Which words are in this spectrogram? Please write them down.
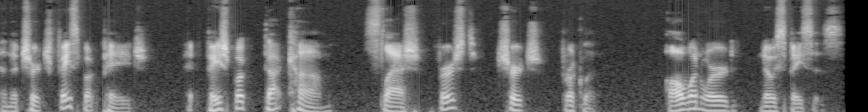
and the church Facebook page at facebook.com slash firstchurch Brooklyn. All one word, no spaces.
